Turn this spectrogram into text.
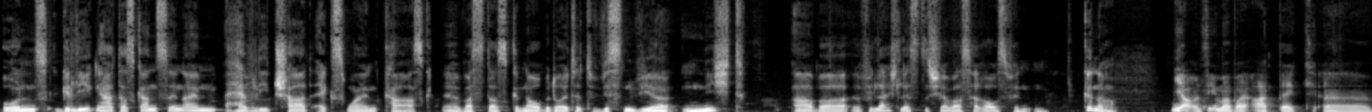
und gelegen hat das Ganze in einem Heavily Chart X-Wine Cask. Äh, was das genau bedeutet, wissen wir nicht, aber äh, vielleicht lässt sich ja was herausfinden. Genau. Ja, und wie immer bei Artback äh,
